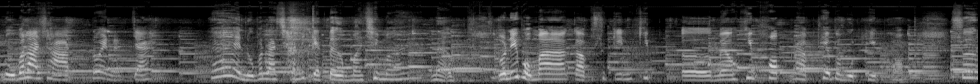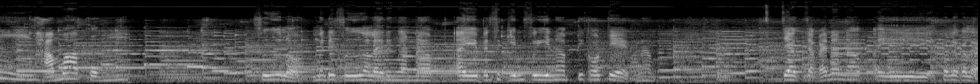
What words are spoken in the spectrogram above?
หนูพระราชาด้วยนะจ๊ะ เฮ้ยหนูพระราชานี่แกเติมมาใช่ไหมนะวันนี้ผมมากับสกินคลิปเอ่อแมวฮิปฮอปนะครับเทพบุตรฮิปฮอปซึ่งถามว่าผมซื้อเหรอไม่ได้ซื้ออะไรทั้งนั้นนะครับไอเป็นสกินฟรีนะครับที่เขาแจกนะครับแจกจากไอ้นั่นนะครับไอเขาเรียกอะไร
